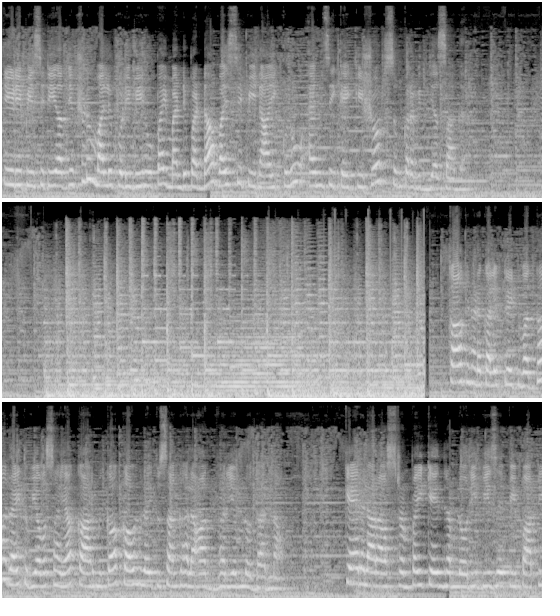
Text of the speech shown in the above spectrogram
టీడీపీ సిటీ అధ్యక్షుడు మల్లెపూడి వీరుపై మండిపడ్డ వైసీపీ నాయకులు ఎన్సీకే కిషోర్ శుంకర విద్యాసాగర్. కాకినాడ కలెక్టరేట్ వద్ద రైతు వ్యవసాయ కార్మిక కౌలు రైతు సంఘాల ఆధ్వర్యంలో ధర్నా. కేరళ రాష్ట్రంపై కేంద్రంలోని బీజేపీ పార్టీ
